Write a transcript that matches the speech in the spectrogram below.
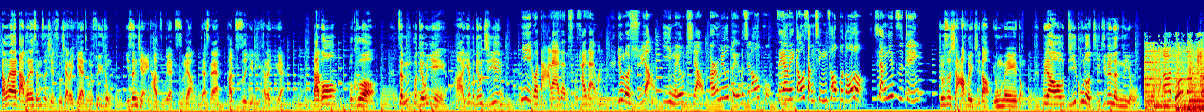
当晚大哥的生殖器出现了严重的水肿，医生建议他住院治疗，但是呢，他执意离开了医院。大哥，不哭，真不丢银啊，也不丢鸡。你一个大男人出差在外，有了需要，一没有嫖，二没有对不起老婆，这样的高尚情操不多了，向你致敬。就是下回记到用脉动，不要低估了弟弟的能力哦。啊，多么痛的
